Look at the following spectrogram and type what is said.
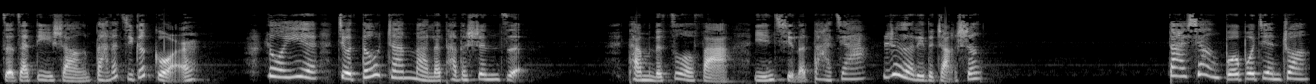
则在地上打了几个滚儿，落叶就都沾满了它的身子。他们的做法引起了大家热烈的掌声。大象伯伯见状，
